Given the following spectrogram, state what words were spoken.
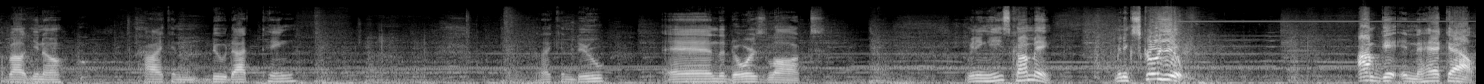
about, you know, how I can do that thing. That I can do. And the door's locked. Meaning he's coming. Meaning screw you. I'm getting the heck out.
